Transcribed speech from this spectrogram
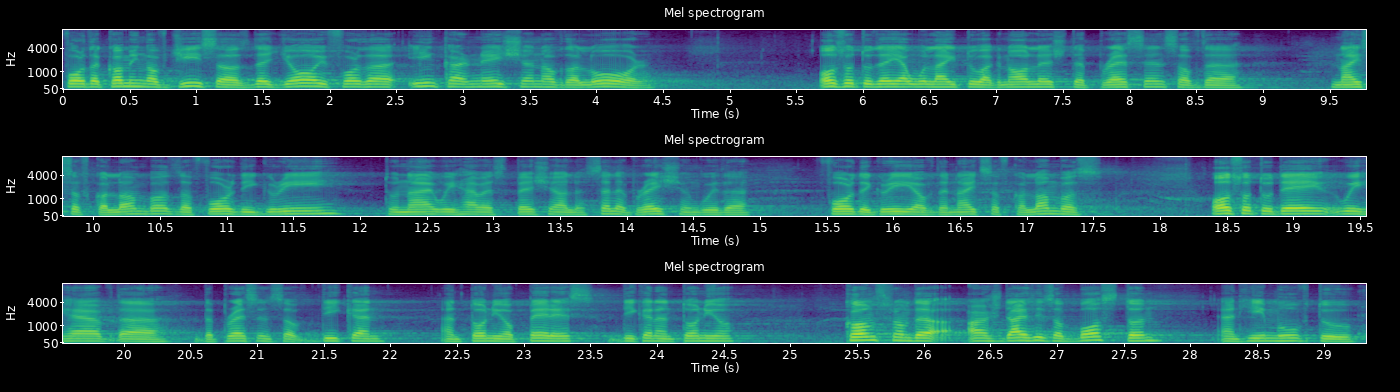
for the coming of Jesus, the joy for the incarnation of the Lord. Also today I would like to acknowledge the presence of the Knights of Columbus, the fourth degree. Tonight we have a special celebration with the fourth degree of the Knights of Columbus. Also today we have the, the presence of Deacon Antonio Perez. Deacon Antonio comes from the Archdiocese of Boston and he moved to,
